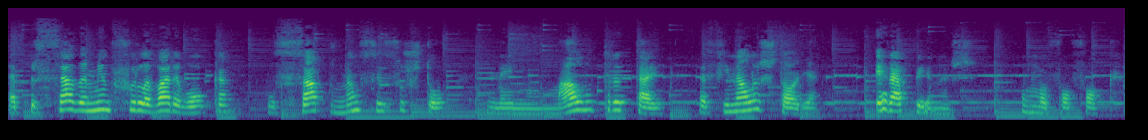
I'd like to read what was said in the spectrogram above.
Apressadamente fui lavar a boca. O sapo não se assustou, nem mal o tratei. Afinal, a história era apenas uma fofoca.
